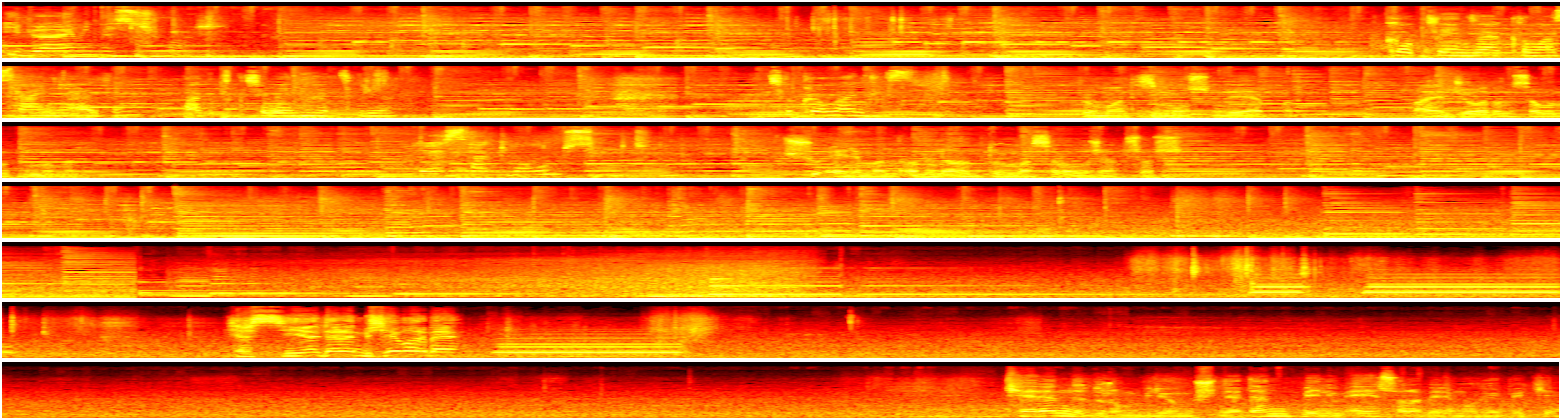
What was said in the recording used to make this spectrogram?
İbrahim'in ne suçu var? Koklayınca aklıma sen geldin. Baktıkça beni hatırla. Çok romantiksin. Romantizm olsun diye yapma. Ayrıca o adamı savunup durmamalı. Biraz sakin olur musun lütfen? Şu elemanın adını alıp durmazsan olacağım söz. Ya sinyal denen bir şey var be. Kerem de durum biliyormuş. Neden benim en son haberim oluyor peki?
